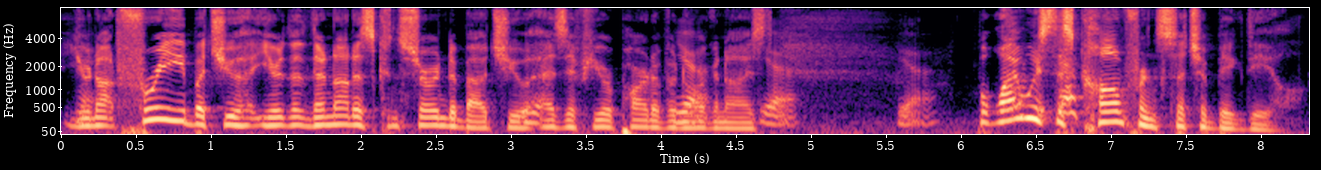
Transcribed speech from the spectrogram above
you're not free, but you you're they're not as concerned about you as if you're part of an yeah. organized. Yeah, yeah. But why was this conference such a big deal?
